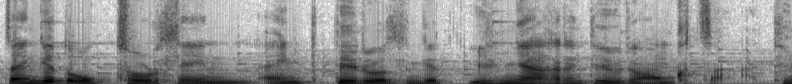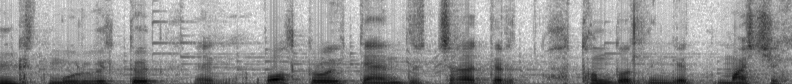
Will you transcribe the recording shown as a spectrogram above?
За ингээд уг цувралын анги дээр бол ингээд эргэн агарын тээврийн онгоц тэнгэрт мөргөлдөөд яг Walter White-ийн амьдарч байгаа тэр хотгонд бол ингээд маш их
